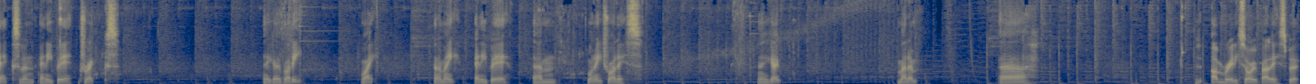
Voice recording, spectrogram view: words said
excellent. Any beer? Dregs? There you go, buddy. Right. Hello, mate. Any beer? Um, why don't you try this? There you go. Madam. Uh, I'm really sorry about this, but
